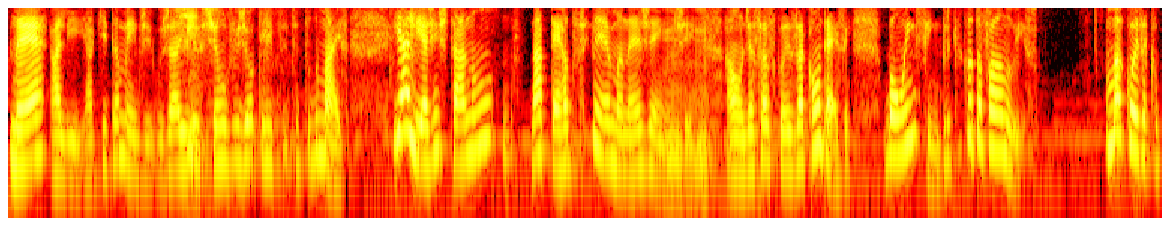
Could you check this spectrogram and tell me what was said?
Né? Ali, aqui também digo, já Sim. existiam os videoclipes e tudo mais. E ali a gente está na terra do cinema, né, gente? Uhum. Onde essas coisas acontecem. Bom, enfim, por que, que eu tô falando isso? Uma coisa que eu,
